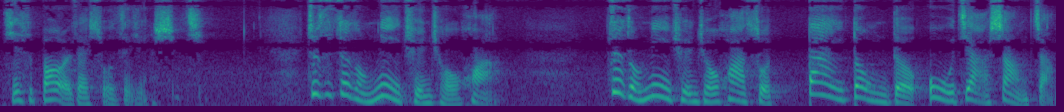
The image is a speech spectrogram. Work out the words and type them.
其实鲍尔在说这件事情，就是这种逆全球化，这种逆全球化所带动的物价上涨，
